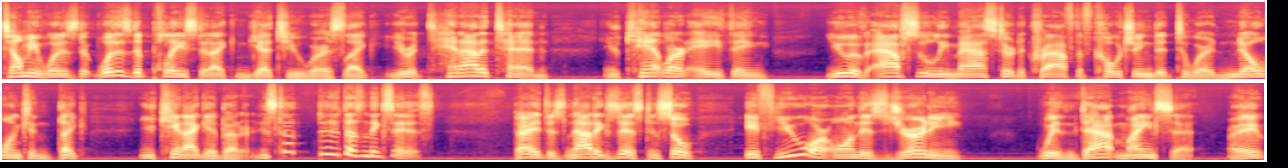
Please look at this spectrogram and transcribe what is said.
tell me what is the what is the place that I can get to where it's like you're a 10 out of 10, you can't learn anything, you have absolutely mastered the craft of coaching that to where no one can like you cannot get better. It's not, it doesn't exist. Right? It does not exist. And so if you are on this journey with that mindset, right?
